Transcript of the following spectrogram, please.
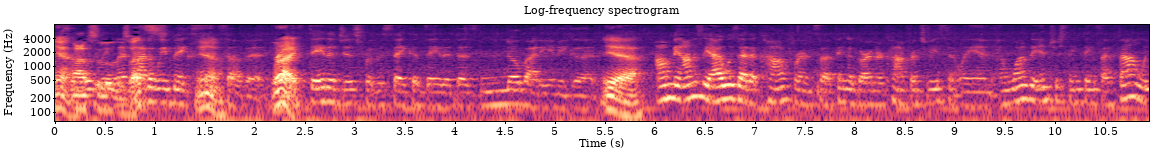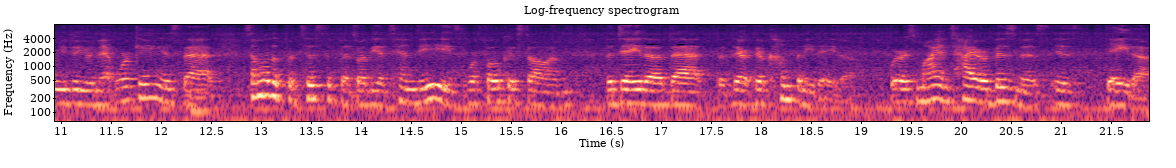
Yeah. Absolutely. Like, how do we make yeah. sense of it? Right. Because Data just for the sake of data does nobody any good. Yeah. I mean, honestly, I was at a conference, I think a Gartner conference recently, and, and one of the interesting things I found when you do your networking is that some of the participants or the attendees were focused on the data that, that their, their company data, whereas my entire business is data.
